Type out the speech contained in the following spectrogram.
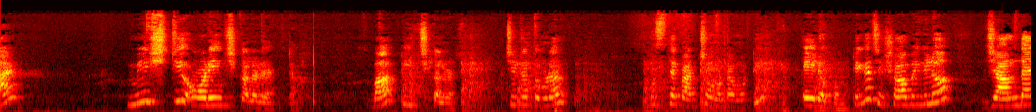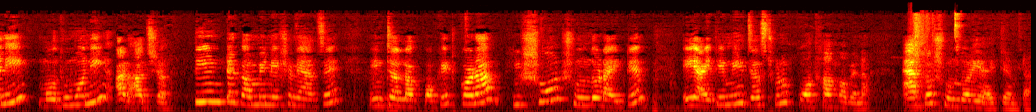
আর মিষ্টি অরেঞ্জ কালার একটা, বা পিচ কালার যেটা তোমরা বুঝতে পারছ মোটামুটি এইরকম, ঠিক আছে? সব এগুলো জামদানি, মধুমণি আর আজরাক তিনটে কম্বিনেশনে আছে ইন্টারলক পকেট করা। ভীষণ সুন্দর আইটেম এই আইটেম নিয়ে জাস্ট কোনো কথা হবে না। এত সুন্দর এই আইটেমটা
